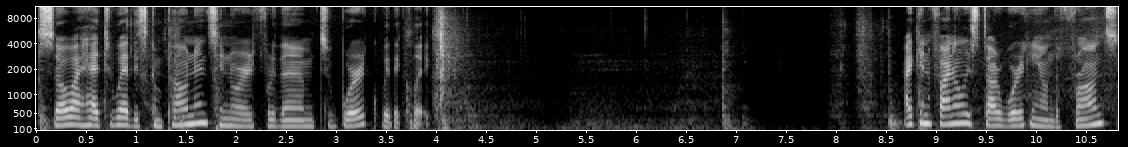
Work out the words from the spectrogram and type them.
So I had to add these components in order for them to work with a click. I can finally start working on the fronts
